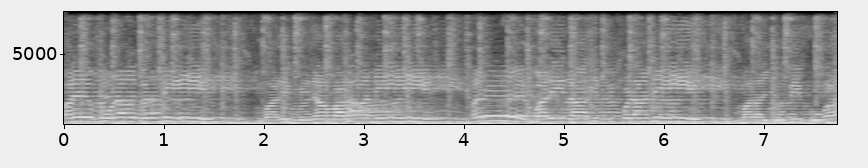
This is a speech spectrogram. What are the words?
અરે મોડાગઢની, મારી મીણાવાળાની, અરે મારી રાજ પીપળાની મારા યુવી બુવાજીની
